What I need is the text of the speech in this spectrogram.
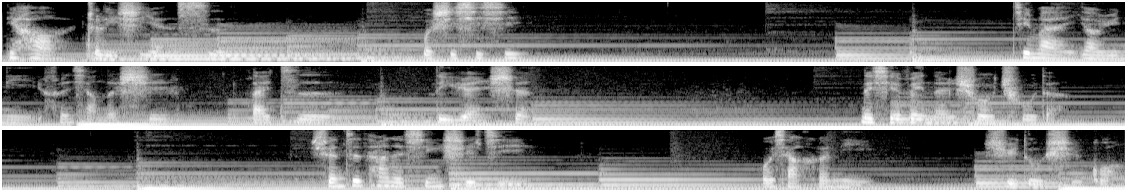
你好，这里是严四，我是西西。今晚要与你分享的诗来自李元胜，《那些未能说出的》，选自他的新诗集。我想和你虚度时光。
